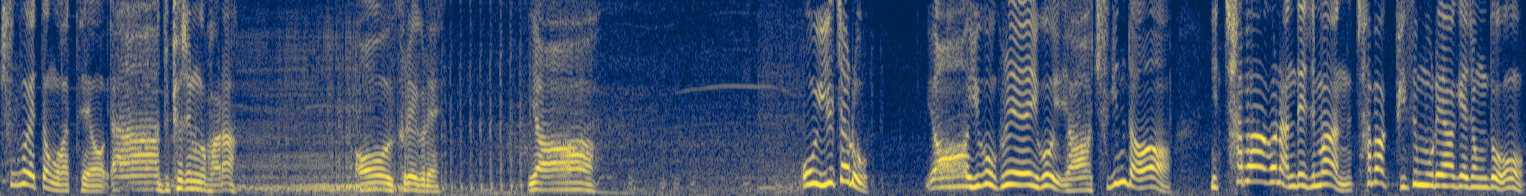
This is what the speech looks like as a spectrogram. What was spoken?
추구했던 것 같아요 야 눕혀지는 거 봐라 어 그래 그래 야. 오, 일자로. 야, 이거 그래. 이거 야, 죽인다. 이 차박은 안 되지만 차박 비스무리하게 정도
